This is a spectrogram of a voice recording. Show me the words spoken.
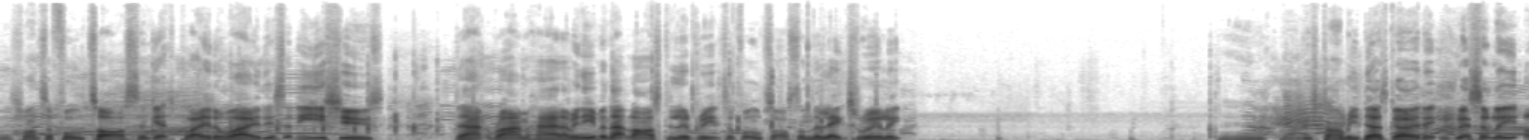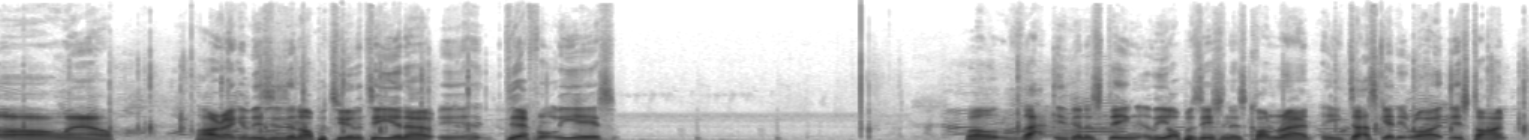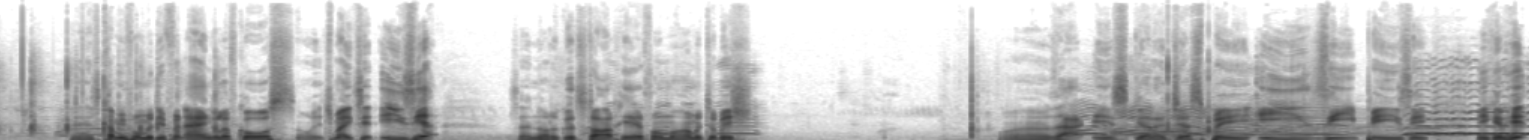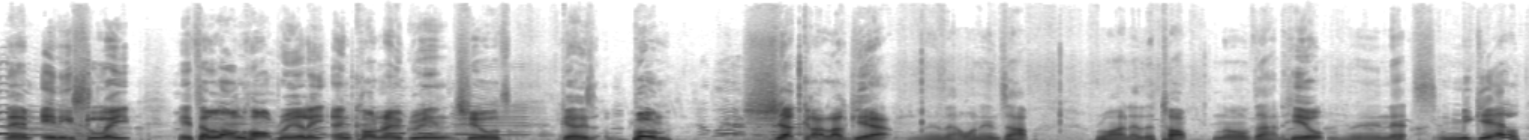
This one's a full toss and gets played away. These are the issues that Ram had. I mean, even that last delivery, it's a full toss on the legs, really. And, this time he does go at it aggressively. Oh, wow. I reckon this is an opportunity, you know. It definitely is. Well, that is going to sting the opposition as Conrad, he does get it right this time. And it's coming from a different angle, of course, which makes it easier. So not a good start here from Mohamed Tabish. Well, that is going to just be easy peasy. He can hit them in his sleep. It's a long hop, really, and Conrad Greenshields goes boom, shakalaka. And that one ends up right at the top of that hill, and that's Miguel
